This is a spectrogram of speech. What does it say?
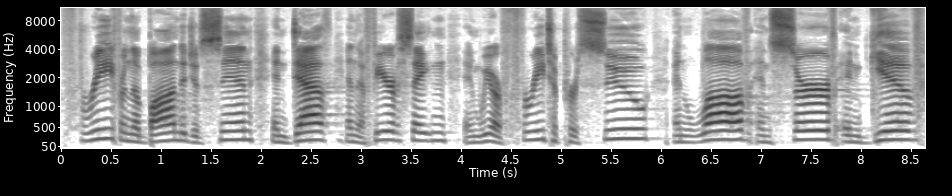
free from the bondage of sin and death and the fear of Satan, and we are free to pursue and love and serve and give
